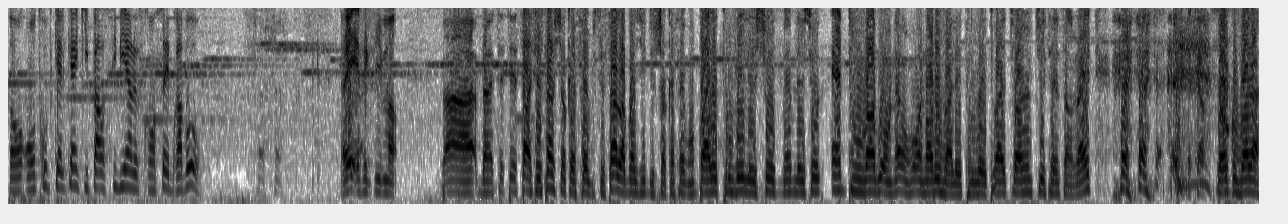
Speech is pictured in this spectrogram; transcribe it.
on, on trouve quelqu'un qui parle si bien le français. Bravo. Oui, effectivement. Bah, bah, c'était ça, c'est ça Choc FM, c'est ça la magie du Choc FM. On peut aller trouver les choses, même les choses introuvables, on, a- on arrive à les trouver. Toi, toi-même, tu sais ça, right? donc voilà,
